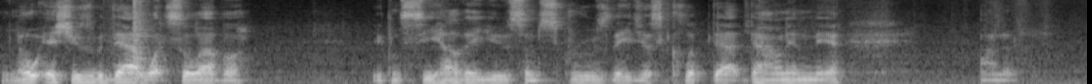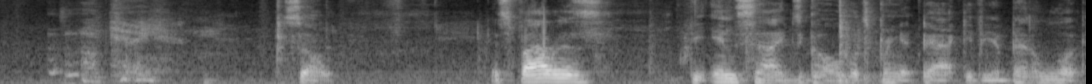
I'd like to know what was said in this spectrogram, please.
No issues with that whatsoever. You can see how they use some screws. They just clip that down in there. On the Okay. So, as far as the insides go, let's bring it back, give you a better look.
